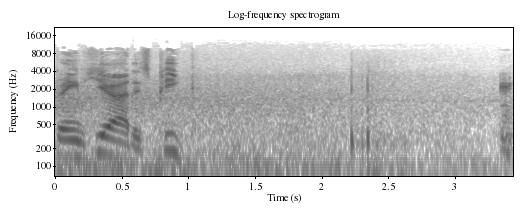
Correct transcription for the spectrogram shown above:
Trained here at his peak.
